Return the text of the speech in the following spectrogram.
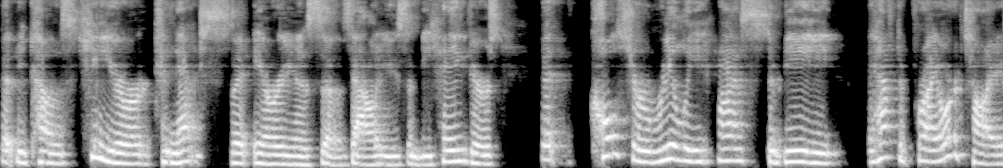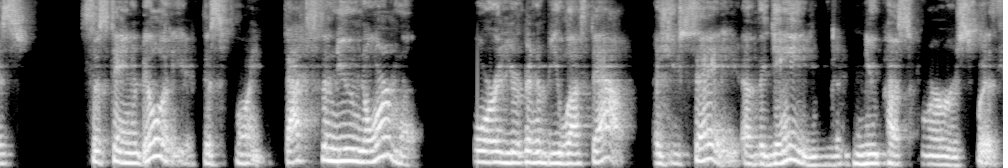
that becomes key or connects the areas of values and behaviors that culture really has to be, they have to prioritize sustainability at this point. That's the new normal, or you're going to be left out, as you say, of the game, new customers with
